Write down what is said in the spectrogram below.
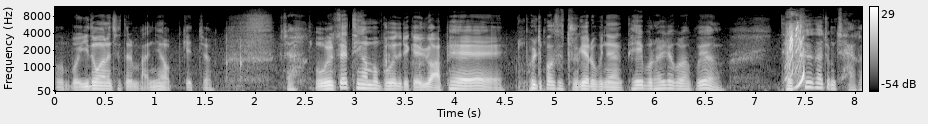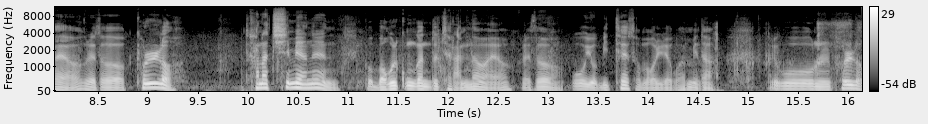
어, 뭐 이동하는 차들은 많이 없겠죠. 자 오늘 세팅 한번 보여드릴게요. 이 앞에 fold box 두 개로 그냥 테이블 하려고 하고요. 데크가 좀 작아요. 그래서 폴러 하나 치면은 뭐 먹을 공간도 잘 안 나와요. 그래서 뭐 요 밑에서 먹으려고 합니다. 그리고 오늘 폴러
